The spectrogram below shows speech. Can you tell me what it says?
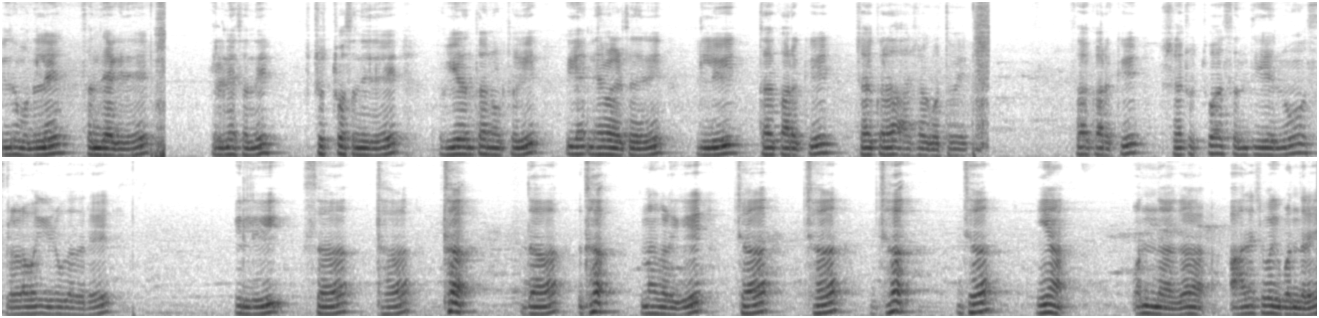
ಇದು ಮೊದಲನೇ ಸಂಧಿ ಆಗಿದೆ. ಎರಡನೇ ಸಂಧಿ ಶುತ್ವ ಸಂಧಿ ಇದೆ ಏನಂತ ನೋಡ್ತೀವಿ. ಈ ನೇರವಾಗಿ ಹೇಳ್ತಾ ಇದ್ದೀನಿ, ಇಲ್ಲಿ ಸಹಕಾರಕ್ಕೆ ಸಹಕಾರ ಆಶಯವಾಗಿ ಬರ್ತವೆ ಸಹಕಾರಕ್ಕೆ ಶತ್ರುತ್ವ ಸಂಧಿಯನ್ನು ಸರಳವಾಗಿ ಹೇಳುವುದಾದರೆ, ಇಲ್ಲಿ ಸ ಥ ಥ, ದ, ಧ ನಗಳಿಗೆ ಚ, ಛ, ಝ ಝ, ಯ ಒಂದಾಗ ಆದೇಶವಾಗಿ ಬಂದರೆ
